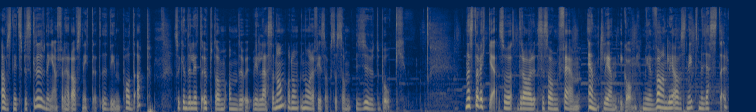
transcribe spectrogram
avsnittsbeskrivningen för det här avsnittet i din poddapp. Så kan du leta upp dem om du vill läsa någon och de, några finns också som ljudbok. Nästa vecka så drar säsong 5 äntligen igång med vanliga avsnitt med gäster.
